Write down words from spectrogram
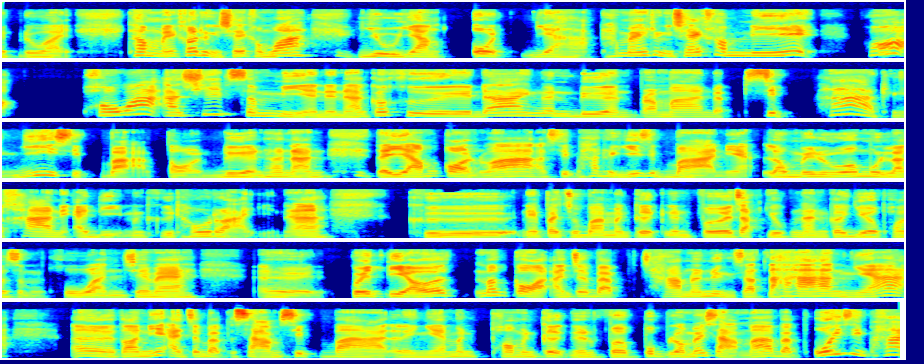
พด้วยทำไมเขาถึงใช้คำว่าอยู่อย่างอดอยากทำไมถึงใช้คำนี้ เพราะเพราะว่าอาชีพเสมียนเนี่ยนะก็คือได้เงินเดือนประมาณแบบสิบห้าถึงยี่สิบบาทต่อเดือนเท่านั้น แต่ย้ำก่อนว่าสิบห้าถึงยี่สิบาทเนี่ยเราไม่รู้ว่ามูลค่าในอดีตมันคือเท่าไหร่นะ คือในปัจจุบันมันเกิดเงินเฟ้อจากยุคนั้นก็เยอะพอสมควรใช่ไหมเออก๋วยเตี๋ยวเมื่อก่อนอาจจะแบบชามละหนึ่งสตางค์เงี้ยเออตอนนี้อาจจะแบบสามสิบบาทอะไรเงี้ยมันพอมันเกิดเงินเฟ้อปุ๊บเราไม่สามารถแบบโอ้ยสิบห้า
